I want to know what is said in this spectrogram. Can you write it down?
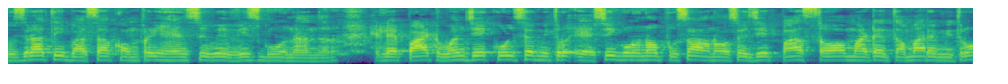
ગુજરાતી ભાષા કોમ્પ્રિહેન્સિવ એ વીસ ગુણના અંદર. એટલે પાર્ટ વન જે કુલ છે મિત્રો, એંસી ગુણનો પૂછાવાનો છે જે પાસ થવા માટે તમારે મિત્રો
